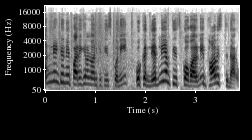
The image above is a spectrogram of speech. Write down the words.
అన్నింటినీ పరిగణలోనికి తీసుకొని ఒక నిర్ణయం తీసుకోవాలని భావిస్తున్నారు.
